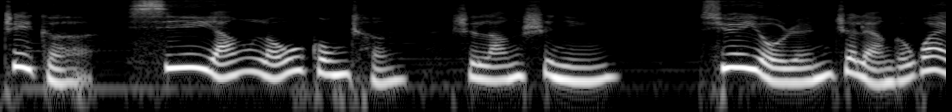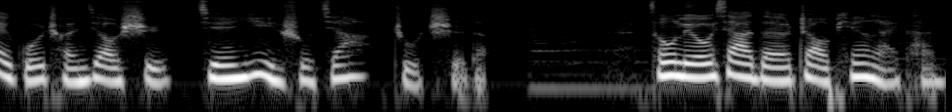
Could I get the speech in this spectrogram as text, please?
这个西洋楼工程是郎世宁、薛友仁这两个外国传教士兼艺术家主持的。从留下的照片来看，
